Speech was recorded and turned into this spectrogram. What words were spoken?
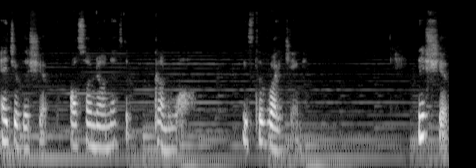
edge of the ship also known as the gunwale, is the Viking. This ship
